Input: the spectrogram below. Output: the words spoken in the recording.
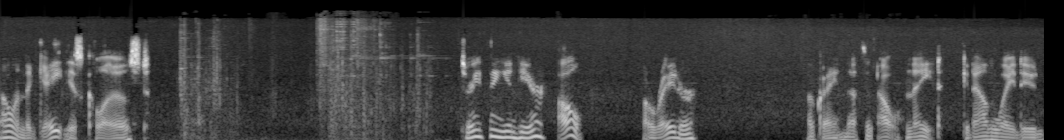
Oh, and the gate is closed. Is there anything in here? Oh, a raider. Okay, nothing. Oh, Nate, get out of the way, dude.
